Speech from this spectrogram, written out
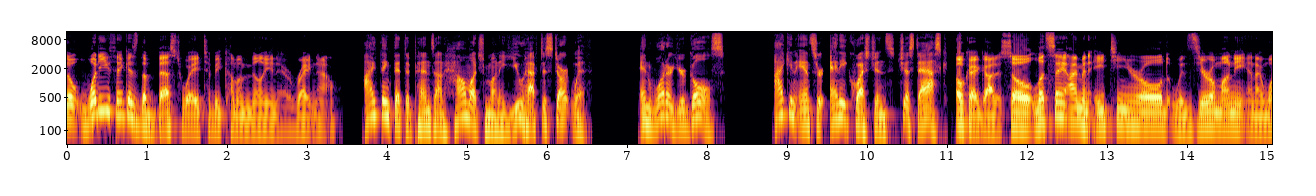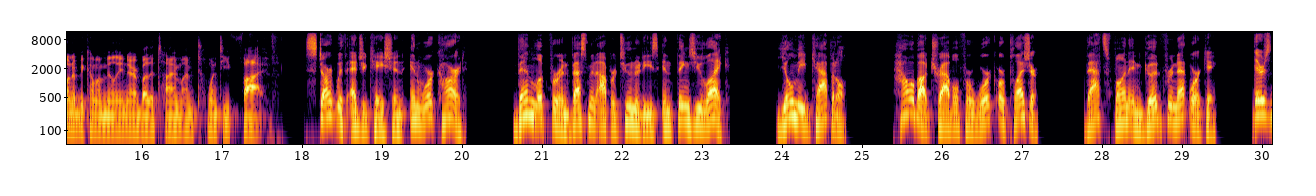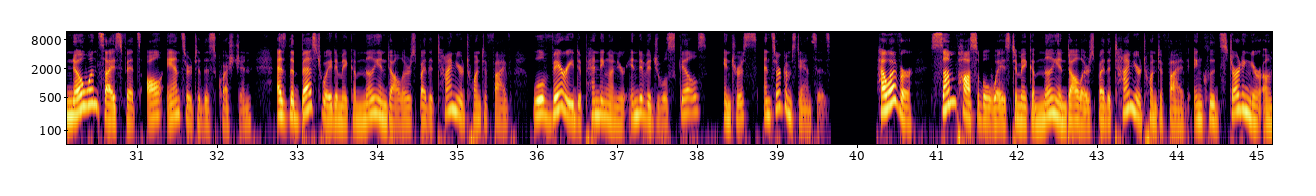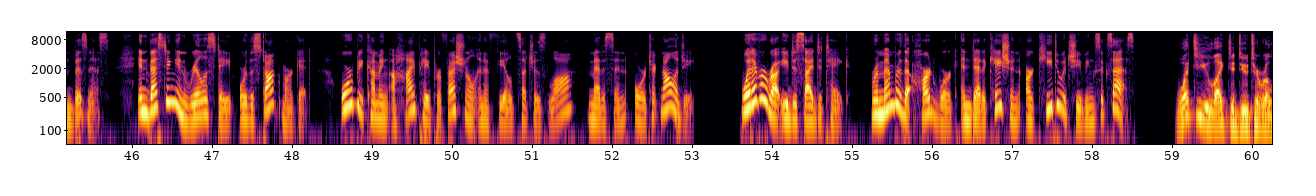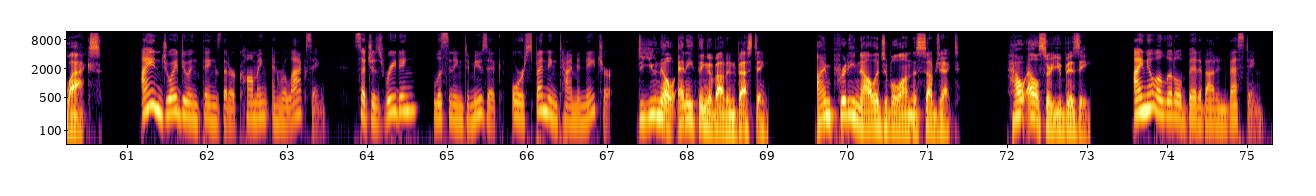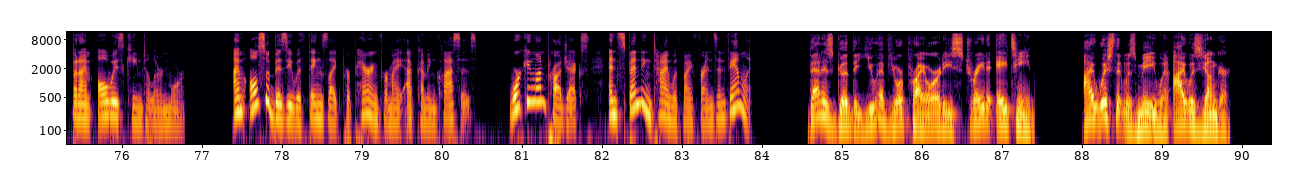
So what do you think is the best way to become a millionaire right now? I think that depends on how much money you have to start with. And what are your goals? I can answer any questions, just ask. Okay, got it. So let's say I'm an 18 year old with zero money and I want to become a millionaire by the time I'm 25. Start with education and work hard. Then look for investment opportunities in things you like. You'll need capital. How about travel for work or pleasure? That's fun and good for networking. There's no one size fits all answer to this question, as the best way to make a million dollars by the time you're 25 will vary depending on your individual skills, interests, and circumstances. However, some possible ways to make a million dollars by the time you're 25 include starting your own business, investing in real estate or the stock market, or becoming a high paid professional in a field such as law, medicine, or technology. Whatever route you decide to take, remember that hard work and dedication are key to achieving success. What do you like to do to relax? I enjoy doing things that are calming and relaxing, such as reading, listening to music, or spending time in nature. Do you know anything about investing? I'm pretty knowledgeable on the subject. How else are you busy? I know a little bit about investing, but I'm always keen to learn more. I'm also busy with things like preparing for my upcoming classes, working on projects, and spending time with my friends and family. That is good that you have your priorities straight at 18. I wish that was me when I was younger.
